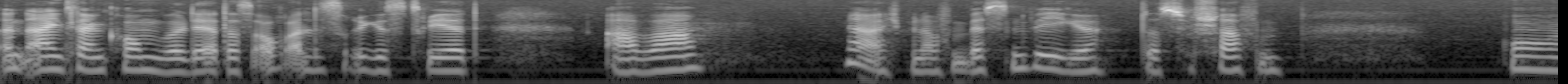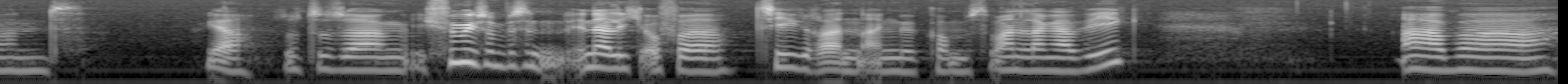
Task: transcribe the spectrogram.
in Einklang kommen, weil der hat das auch alles registriert. Aber ja, ich bin auf dem besten Wege, das zu schaffen. Und ja, sozusagen, ich fühle mich so ein bisschen innerlich auf der Zielgeraden angekommen. Es war ein langer Weg, aber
